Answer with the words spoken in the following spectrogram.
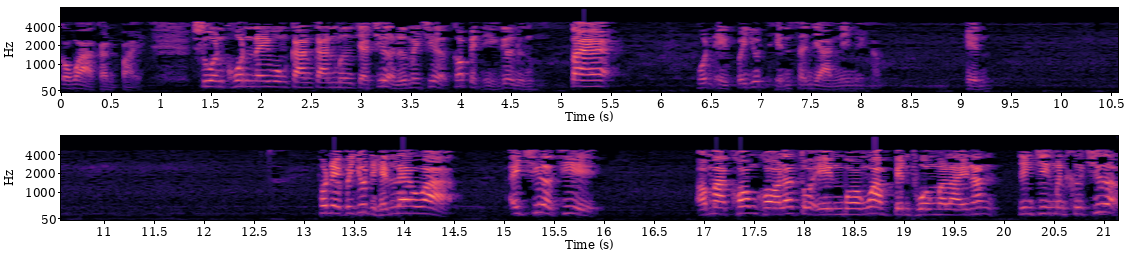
ก็ว่ากันไป ส่วนคนในวงการการเมืองจะเชื่อหรือไม่เชื่อก็เป็นอีกเรื่องหนึ่ง แต่พลเอกประยุทธ์เห็นสัญญาณนี้ไหมครับ เห็น พลเอกประยุทธ์เห็นแล้วว่า ไอ้เชือกที่เอามาคล้องคอแล้วตัวเองมองว่าเป็นพวงมาลัยนั้น จริง ๆ มันคือเชือก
